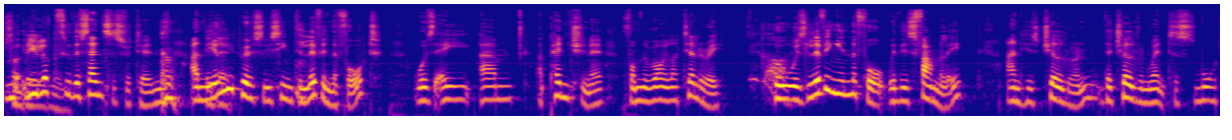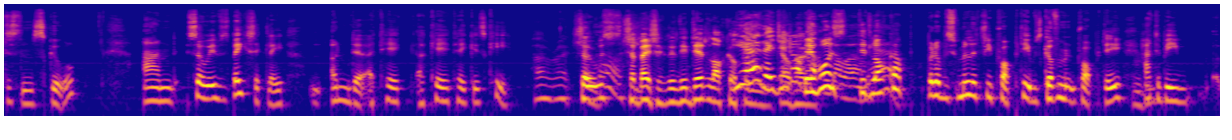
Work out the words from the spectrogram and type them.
Sunday you look through the census returns, and the only did. person who seemed to live in the fort was a um, a pensioner from the Royal Artillery. who was living in the fort with his family and his children. The children went to Waterston School, and so it was basically under a, take, a caretaker's key. Oh right. So So, it was- so basically they did lock up. Yeah, they did lock home. There up. was go home, did lock yeah. up, but it was military property. It was government property. Had to be uh,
